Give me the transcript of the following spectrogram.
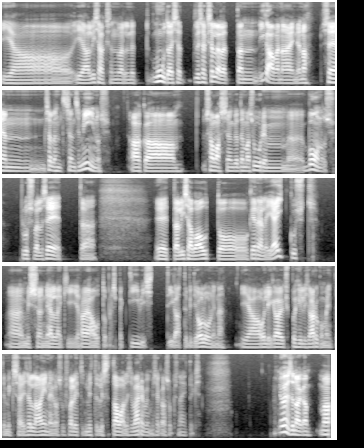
ja, ja lisaks on veel nüüd muud asjad, lisaks sellele, et ta on igavene, on ju, noh, see on, selles mõttes see on see miinus, aga samas see on ka tema suurim äh, boonus, pluss veel see, et äh, et ta lisab auto kerele jäikust, äh, mis on jällegi rajaauto perspektiivist igatepidi oluline ja oli ka üks põhilisi argumente, miks sai selle aine kasuks valitud, mitte lihtsalt tavalise värvimise kasuks näiteks. ühesõnaga, ma,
